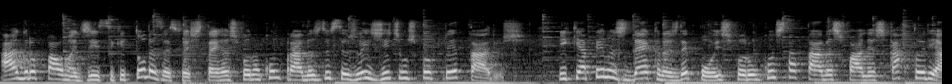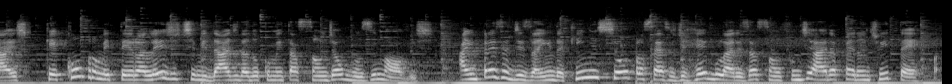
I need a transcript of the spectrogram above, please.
a Agropalma disse que todas as suas terras foram compradas dos seus legítimos proprietários e que apenas décadas depois foram constatadas falhas cartoriais que comprometeram a legitimidade da documentação de alguns imóveis. A empresa diz ainda que iniciou o processo de regularização fundiária perante o ITERPA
